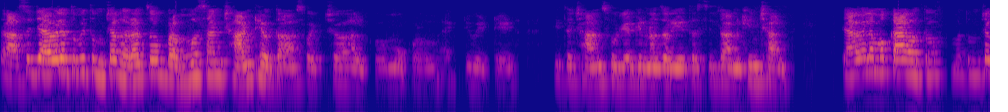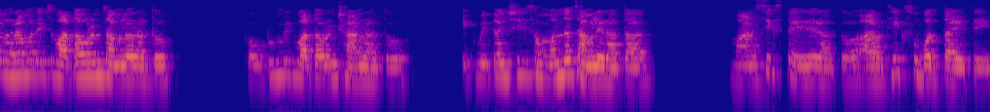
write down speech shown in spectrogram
तर असं ज्या वेळेला तुम्ही तुमच्या घराचं ब्रह्मस्थान छान ठेवता स्वच्छ हलकं मोकळं ॲक्टिवेटेड तिथं छान सूर्यकिरणं जर येत असतील तर आणखीन छान. त्यावेळेला मग काय होतं? मग तुमच्या घरामध्येच वातावरण चांगलं राहतं. कौटुंबिक वातावरण छान राहतं. एकमेकांशी संबंध चांगले राहतात. मानसिक स्थैर्य राहतं. आर्थिक सुबत्ता येते.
